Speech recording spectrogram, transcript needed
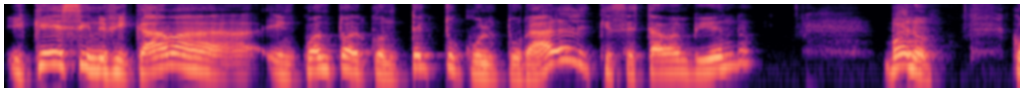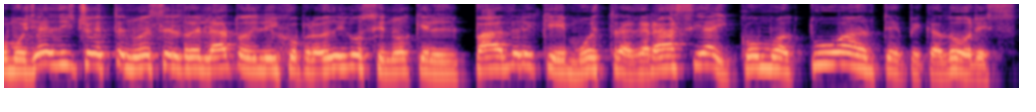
y qué significaba en cuanto al contexto cultural que se estaban viviendo? Bueno, como ya he dicho, este no es el relato del hijo pródigo, sino que el padre que muestra gracia y cómo actúa ante pecadores.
